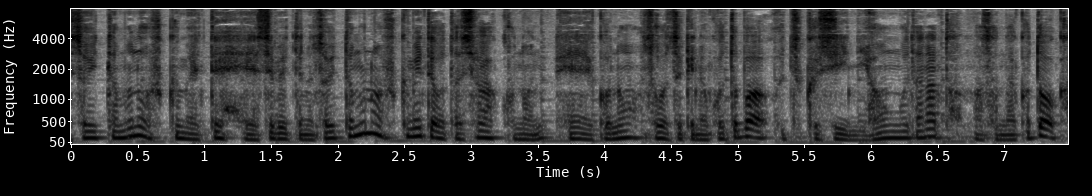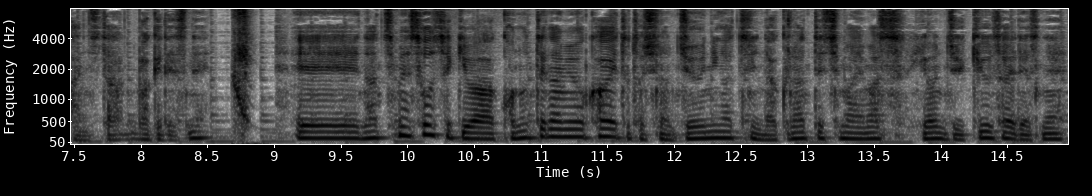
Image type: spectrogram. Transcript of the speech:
そういったものを含めて、すべてのそういったものを含めて私はこの、この漱石の言葉は美しい日本語だなと、まあ、そんなことを感じたわけですね。えー、夏目漱石はこの手紙を書いた年の12月に亡くなってしまいます。49歳ですね。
